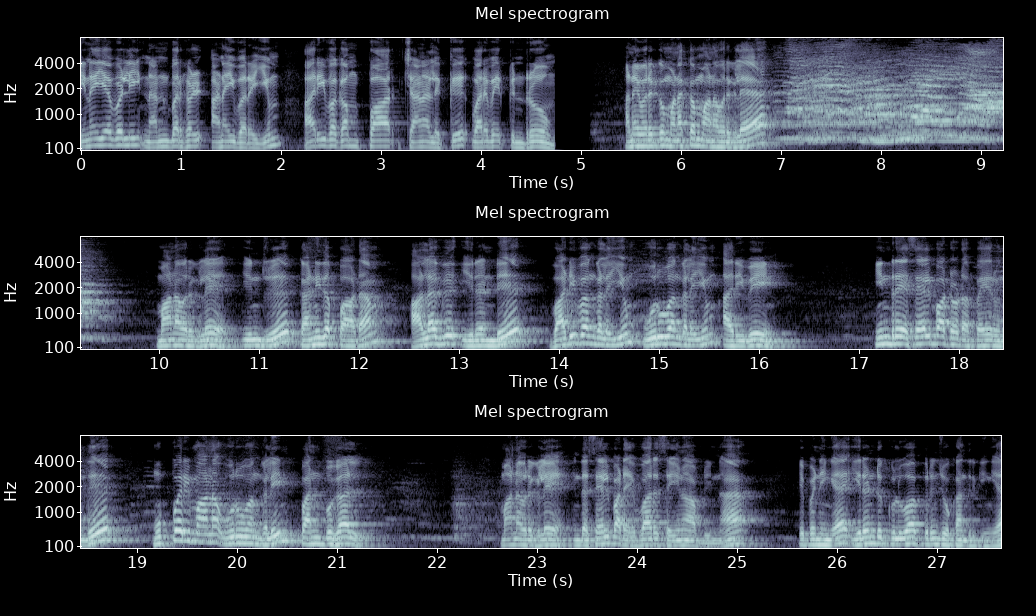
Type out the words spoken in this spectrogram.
இணையவழி நண்பர்கள் அனைவரையும் அறிவகம் பார் சேனலுக்கு வரவேற்கின்றோம். அனைவருக்கும் வணக்கம் மாணவர்களே. மாணவர்களே இன்று கணித பாடம் அலகு இரண்டு வடிவங்களையும் உருவங்களையும் அறிவேன். இன்றைய செயல்பாட்டோட பெயர் வந்து முப்பரிமாண உருவங்களின் பண்புகள். மாணவர்களே இந்த செயல்பாடை எவ்வாறு செய்யணும் அப்படின்னா இப்போ நீங்கள் இரண்டு குழுவாக பிரிஞ்சு உட்காந்துருக்கீங்க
